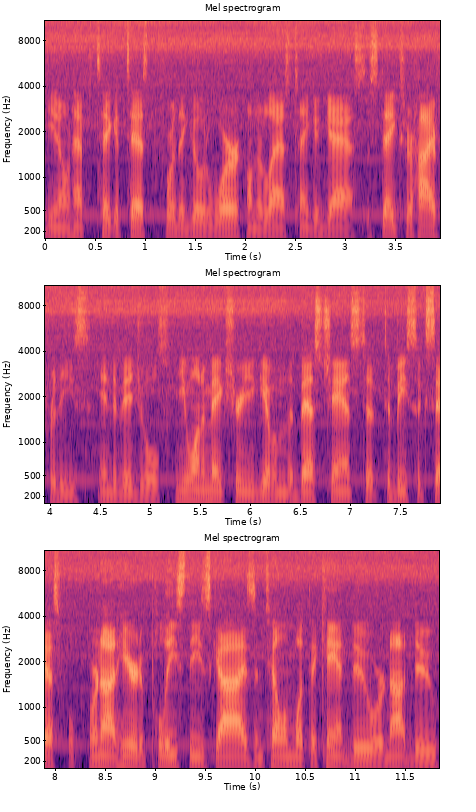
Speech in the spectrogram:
you know, and have to take a test before they go to work on their last tank of gas. The stakes are high for these individuals. You want to make sure you give them the best chance to, to be successful. We're not here to police these guys and tell them what they can't do or not do.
